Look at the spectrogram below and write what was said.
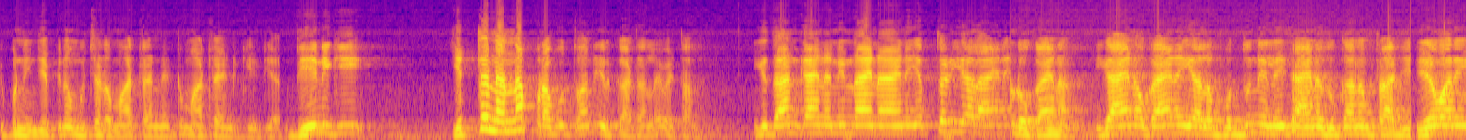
ఇప్పుడు నేను చెప్పిన ముచ్చట మాట్లాడినట్టు మాట్లాడండి కేటీఆర్. దీనికి? ఎట్లనన్నా ప్రభుత్వాన్ని ఇరకాటంలో పెట్టాలి. ఇక దానికి ఆయన నిన్న ఆయన ఆయన చెప్తాడు ఇవాళ ఆయన ఒక ఆయన. ఇక ఆయన ఒక ఆయన ఇవాళ పొద్దున్నే లేచి ఆయన దుకాణం స్టార్ట్ చేసి ఏమని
